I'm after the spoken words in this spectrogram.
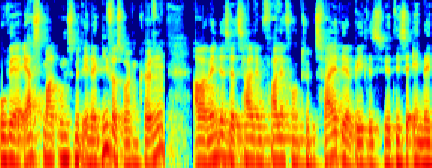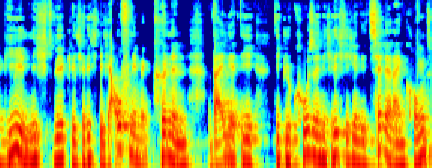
wo wir erstmal uns mit Energie versorgen können. Aber wenn das jetzt halt im Falle von Typ 2 Diabetes wir diese Energie nicht wirklich richtig aufnehmen können, weil ja die, die Glucose nicht richtig in die Zelle reinkommt,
